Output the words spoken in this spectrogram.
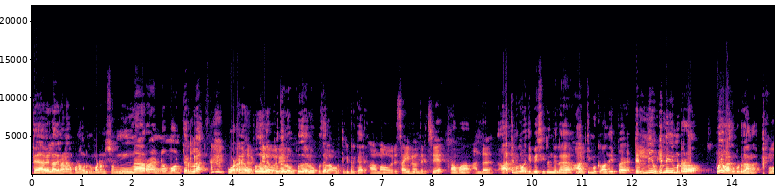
தேவையில்லாதெல்லாம் நாங்க பணம் கொடுக்க மாட்டோம்னு சொன்னாரோ என்னமோன்னு தெரியல. உடனே ஒப்புதல் ஒரு- ஒப்புதல் ஒப்புதல் ஒப்புதல்லாம் கொடுத்துக்கிட்டு இருக்காரு. ஆமா ஒரு சைன் வந்துருச்சு. ஆமா. அந்த அதிமுக பத்தி பேசிட்டு இருந்தில அதிமுக வந்து இப்ப டெல்லி உயர்நீதிமன்றம் போய் வாக்கு போட்டிருக்காங்க. ஓ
